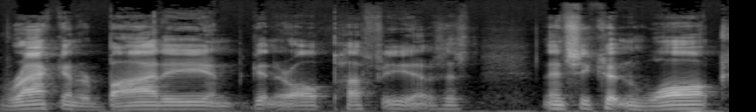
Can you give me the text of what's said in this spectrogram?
racking her body and getting her all puffy. And it was just then she couldn't walk,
